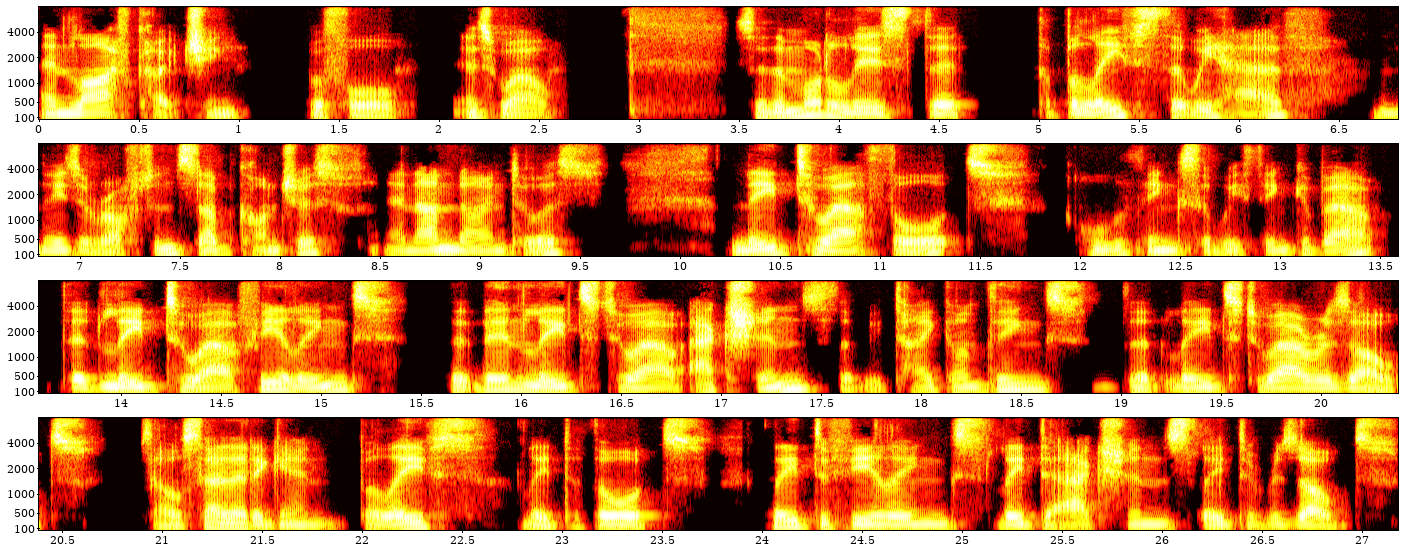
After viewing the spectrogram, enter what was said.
and life coaching before as well. So the model is that the beliefs that we have, and these are often subconscious and unknown to us, lead to our thoughts, all the things that we think about, that lead to our feelings, that then leads to our actions that we take on things, that leads to our results. So I'll say that again beliefs lead to thoughts, lead to feelings, lead to actions, lead to results.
